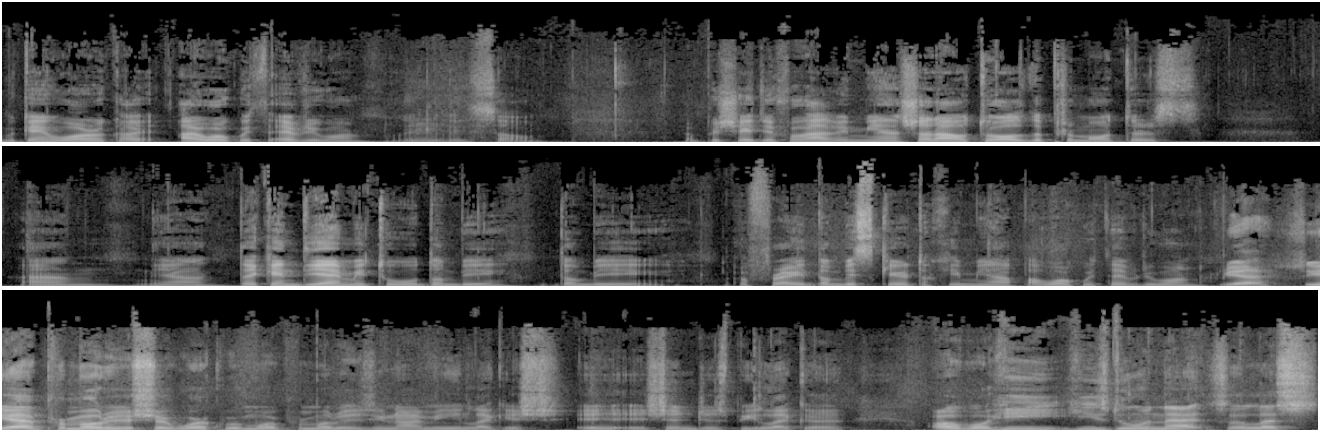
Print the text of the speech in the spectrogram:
We can work. I, I work with everyone literally, so appreciate you for having me, and shout out to all the promoters. And yeah, they can DM me too. Don't be don't be afraid. Don't be scared to hit me up. I work with everyone. yeah, so yeah, promoters should work with more promoters. You know what I mean? Like it sh- it, it shouldn't just be like a, oh well he he's doing that, so let's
